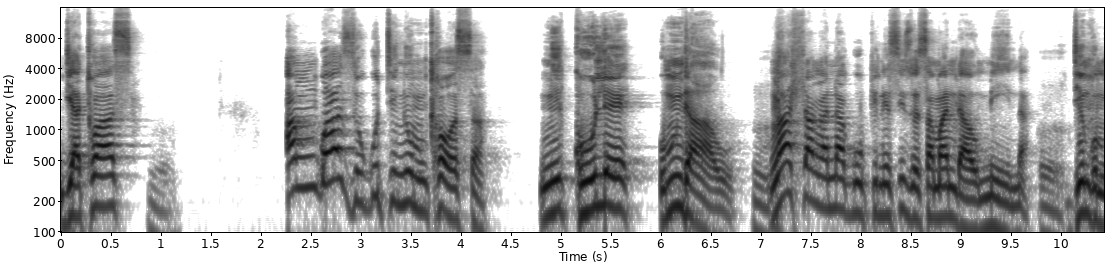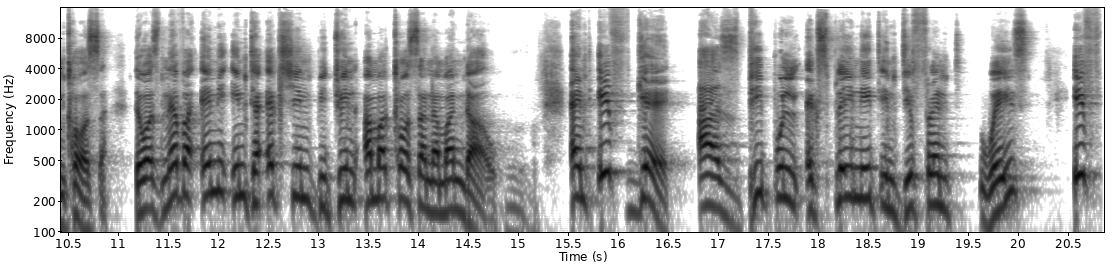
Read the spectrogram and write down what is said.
Ndiyathwasa. Angikwazi ukuthi ngiwumxhosa ngigule umndawo. Hmm. Ngahlangana kuphi nesizwe samandawo mina. Hmm. Ndingumxhosa. There was never any interaction between amaxhosa namandawo. Hmm. And if ke as people explain it in different ways, if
